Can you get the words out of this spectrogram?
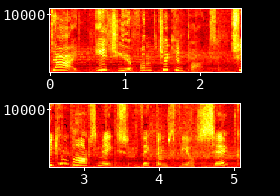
die each year from chickenpox. Chickenpox makes victims feel sick,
